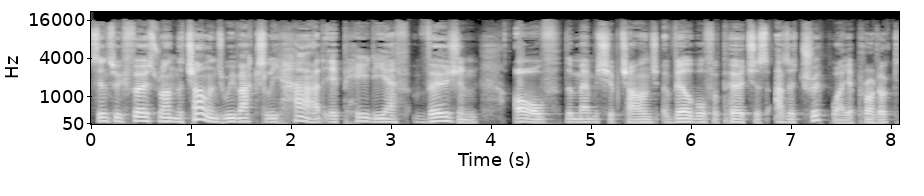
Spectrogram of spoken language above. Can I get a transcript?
Since we first ran the challenge, we've actually had a PDF version of the membership challenge available for purchase as a Tripwire product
